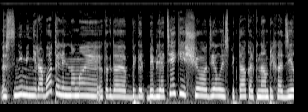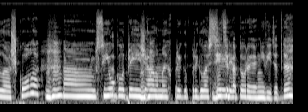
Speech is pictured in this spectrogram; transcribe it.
с ними не работали, но мы, когда в библиотеке еще делали спектакль, к нам приходила школа, угу. э, с югла приезжала, угу. мы их пригласили. Дети, которые не видят, да?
